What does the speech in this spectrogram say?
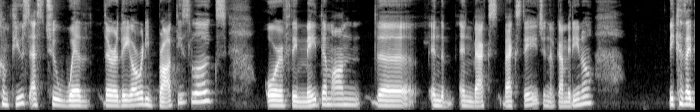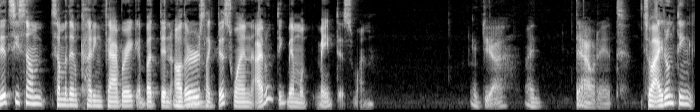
confused as to whether they already brought these looks or if they made them on the in the in back backstage in the camerino because I did see some some of them cutting fabric, but then others Mhm. like this one, I don't think Memo made this one. Yeah, I doubt it. So I don't think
